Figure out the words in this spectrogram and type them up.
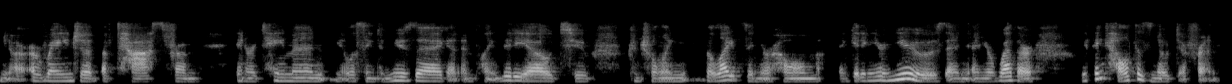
you know a range of, of tasks from entertainment, you know, listening to music and, and, playing video to controlling the lights in your home and getting your news and, and your weather, we think health is no different.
